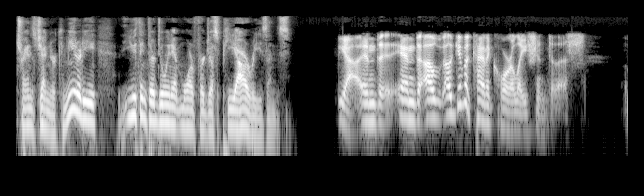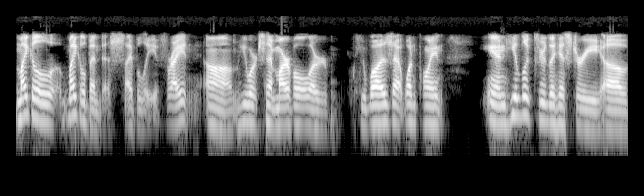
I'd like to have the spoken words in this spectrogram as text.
transgender community. You think they're doing it more for just PR reasons. Yeah, and and I'll I'll give a kind of correlation to this. Michael Michael Bendis, I believe, right? Um, he works at Marvel, or he was at one point, and he looked through the history of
